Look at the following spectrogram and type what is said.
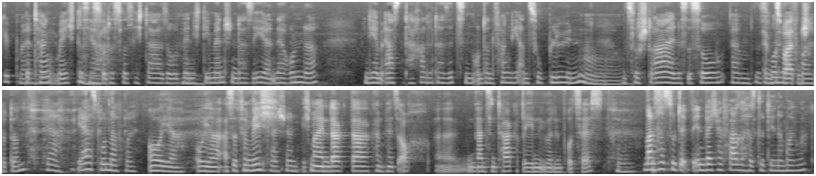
Gibt mir betankt Energie. mich. Das ist Ja. so das, was ich da, so wenn ich die Menschen da sehe in der Runde, wenn die am ersten Tag alle da sitzen und dann fangen die an zu blühen und zu strahlen, das ist so, ähm, das ist Im wundervoll. zweiten Schritt dann. Ja, ja, ist wundervoll. Oh ja, oh ja. Also für mich, total schön. ich meine, da, da könnten wir jetzt auch einen ganzen Tag reden über den Prozess. Wann hast du, in welcher Phase hast du den nochmal gemacht?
